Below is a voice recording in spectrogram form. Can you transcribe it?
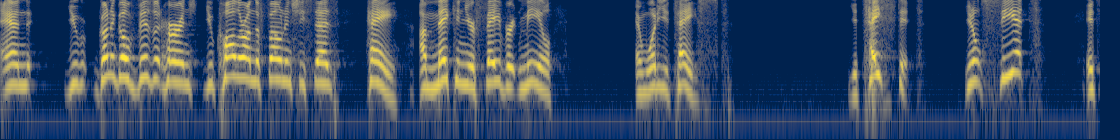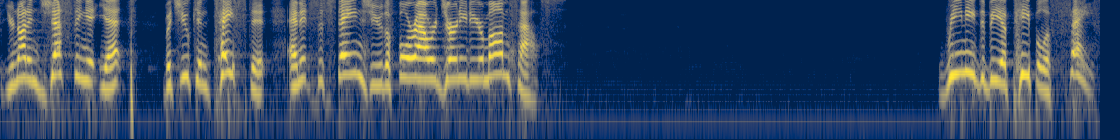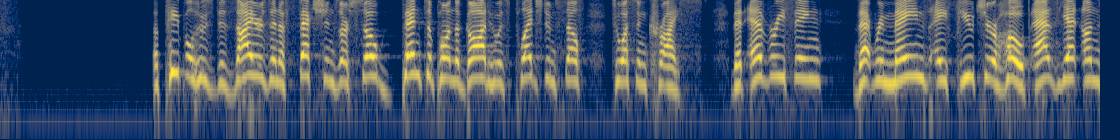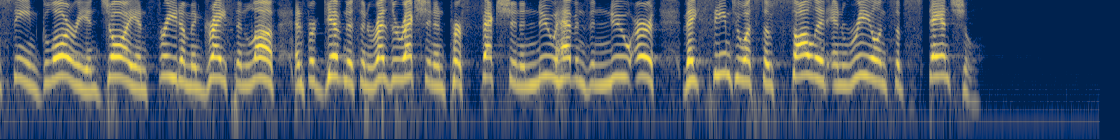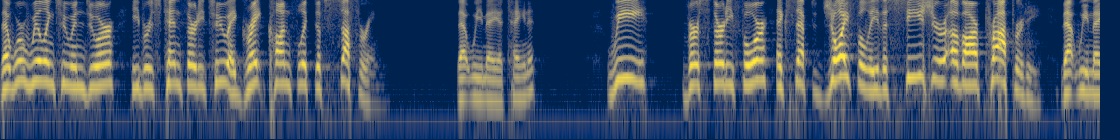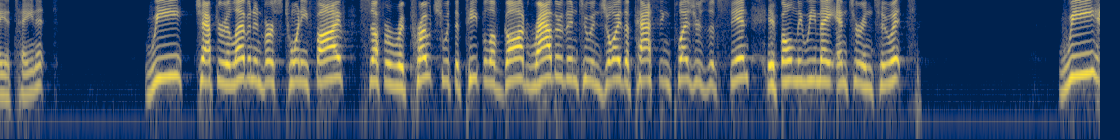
and you're going to go visit her, and you call her on the phone, and she says, Hey, I'm making your favorite meal. And what do you taste? You taste it. You don't see it, it's, you're not ingesting it yet, but you can taste it, and it sustains you the four hour journey to your mom's house. We need to be a people of faith. A people whose desires and affections are so bent upon the God who has pledged himself to us in Christ that everything that remains a future hope as yet unseen. Glory and joy and freedom and grace and love and forgiveness and resurrection and perfection and new heavens and new earth. They seem to us so solid and real and substantial that we're willing to endure Hebrews 10:32 a great conflict of suffering that we may attain it. We verse 34 accept joyfully the seizure of our property that we may attain it. We, chapter 11 and verse 25, suffer reproach with the people of God rather than to enjoy the passing pleasures of sin, if only we may enter into it. We,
